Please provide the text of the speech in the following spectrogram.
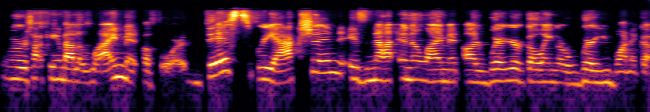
we were talking about alignment before. This reaction is not in alignment on where you're going or where you want to go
